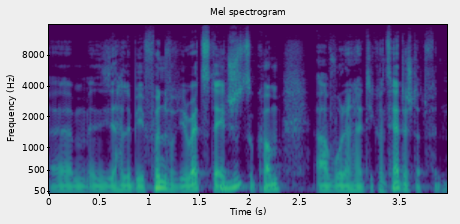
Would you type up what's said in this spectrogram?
ähm, in diese Halle B5, auf die Red Stage mhm. zu kommen, äh, wo dann halt die Konzerte stattfinden.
